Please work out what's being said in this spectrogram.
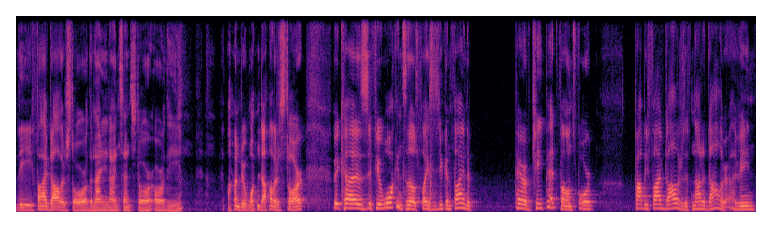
the $5 store or the 99 cent store or the under $1 store because if you walk into those places, you can find a pair of cheap headphones for probably $5, if not a dollar. I mean,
